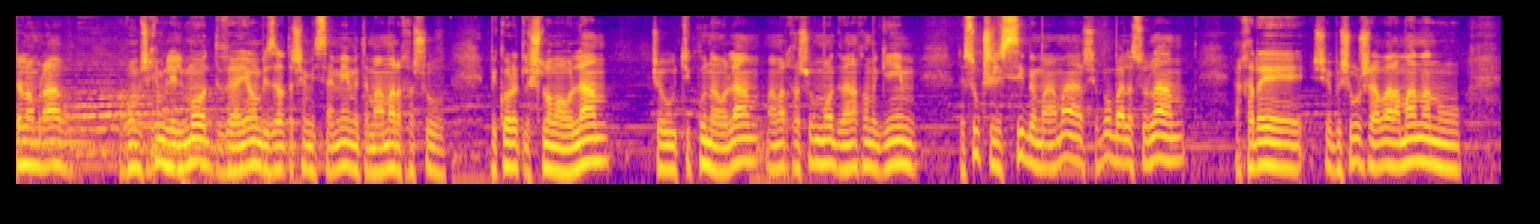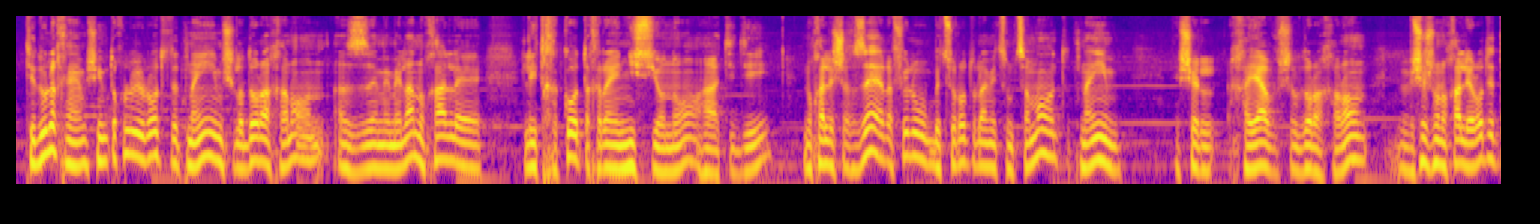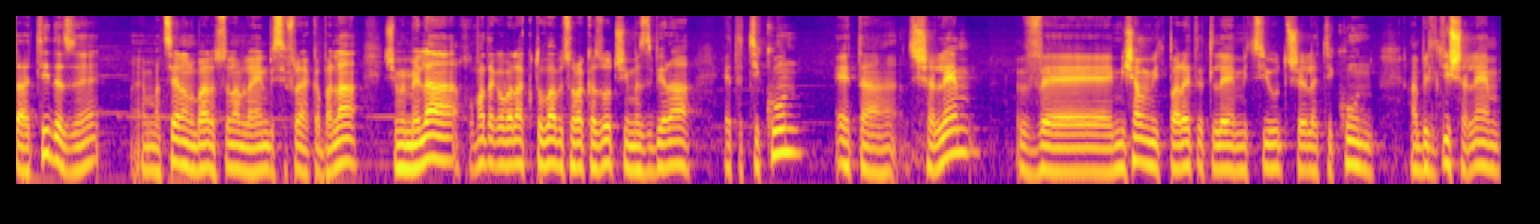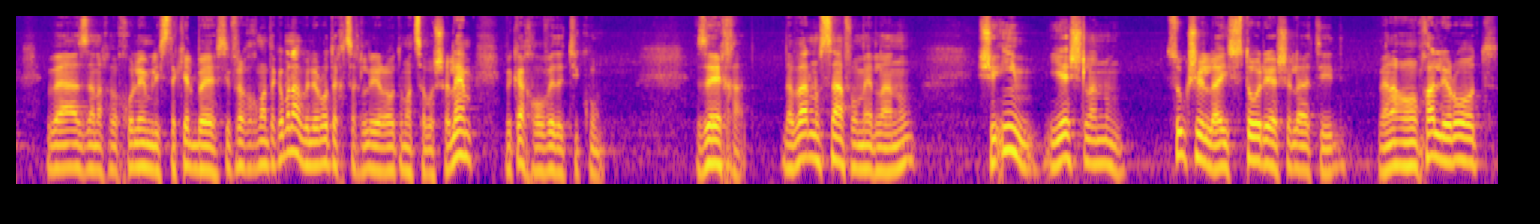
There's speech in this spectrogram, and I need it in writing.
שלום רב, אנחנו ממשיכים ללמוד והיום בעזרת השם מסיימים את המאמר החשוב ביקורת לשלום העולם שהוא תיקון העולם, מאמר חשוב מאוד ואנחנו מגיעים לסוג של שיא במאמר שבו בעל הסולם אחרי שבשיעור שעבר אמר לנו תדעו לכם שאם תוכלו לראות את התנאים של הדור האחרון אז ממילא נוכל אה, להתחקות אחרי ניסיונו העתידי נוכל לשחזר אפילו בצורות אולי מצומצמות תנאים של חייו של הדור האחרון, ובשביל שנוכל לראות את העתיד הזה, מציע לנו בעל הסולם לעיין בספרי הקבלה, שממילא חוכמת הקבלה כתובה בצורה כזאת שהיא מסבירה את התיקון, את השלם, ומשם היא מתפרטת למציאות של התיקון הבלתי שלם, ואז אנחנו יכולים להסתכל בספרי חוכמת הקבלה ולראות איך צריך לראות המצב השלם, וככה עובד התיקון. זה אחד. דבר נוסף אומר לנו, שאם יש לנו סוג של ההיסטוריה של העתיד, ואנחנו נוכל לראות,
